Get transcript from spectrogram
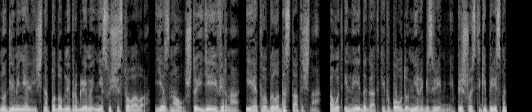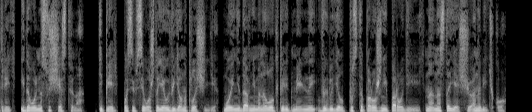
Но для меня лично подобной проблемы не существовало. Я знал, что идея верна, и этого было достаточно. А вот иные догадки по поводу мира без времени пришлось таки пересмотреть, и довольно существенно. Теперь, после всего, что я увидел на площади, мой недавний монолог перед Мельной выглядел пустопорожней пародией на настоящую аналитику.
